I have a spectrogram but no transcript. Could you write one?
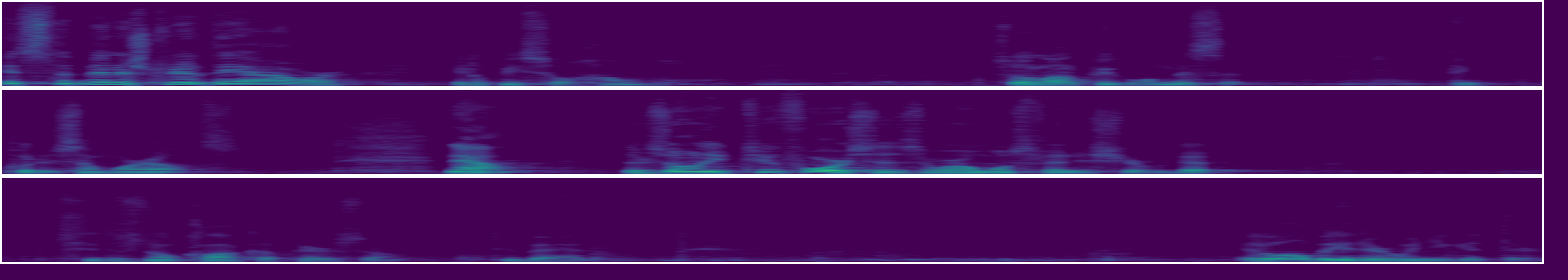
It's the ministry of the hour. It'll be so humble. So a lot of people will miss it and put it somewhere else. Now, there's only two forces. We're almost finished here. We've got, see, there's no clock up here, so too bad. It'll all be there when you get there.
